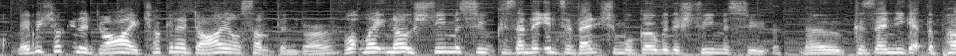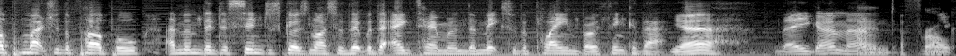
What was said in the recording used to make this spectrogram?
Offer. Maybe chucking a die, chucking a die or something, bro. What? Wait, no, streamer suit, because then the intervention will go with the streamer suit. no, because then you get the purple match with the purple, and then the descent just goes nice with it with the egg tamer and the mix with the plane, bro. Think of that. Yeah, there you go, man. and a frog. Like,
